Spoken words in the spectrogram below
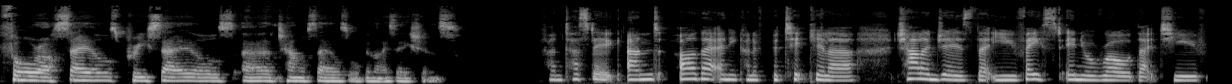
for our sales, pre sales, uh, channel sales organizations. Fantastic. And are there any kind of particular challenges that you faced in your role that you've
